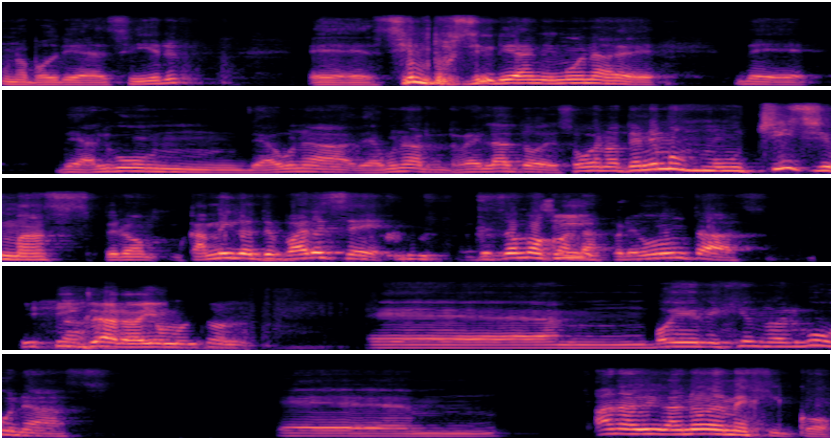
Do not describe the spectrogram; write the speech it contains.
uno podría decir, eh, sin posibilidad ninguna de, de algún, de, alguna, de algún relato de eso. Bueno, tenemos muchísimas, pero Camilo, ¿te parece? Empezamos sí. con las preguntas. Sí, sí, claro, hay un montón. Eh, voy eligiendo algunas. Eh, Ana Viganó de México.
